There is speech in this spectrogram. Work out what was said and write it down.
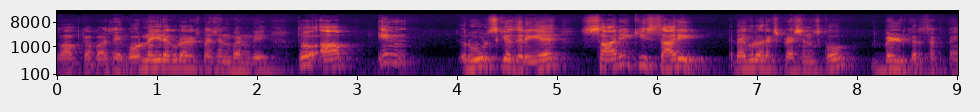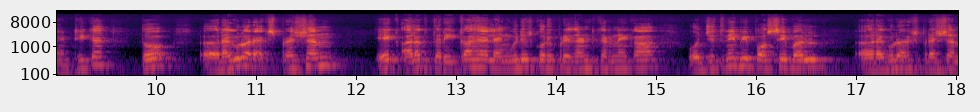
तो आपके पास एक और नई रेगुलर एक्सप्रेशन बन गई। तो आप इन रूल्स के ज़रिए सारी की सारी रेगुलर एक्सप्रेशंस को बिल्ड कर सकते हैं, ठीक है? तो रेगुलर एक्सप्रेशन एक अलग तरीका है लैंग्वेजेस को रिप्रेजेंट करने का और जितनी भी पॉसिबल रेगुलर एक्सप्रेशन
